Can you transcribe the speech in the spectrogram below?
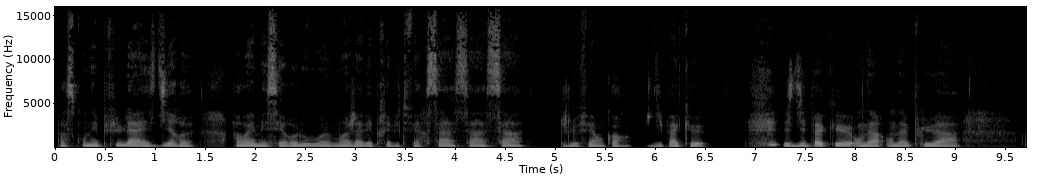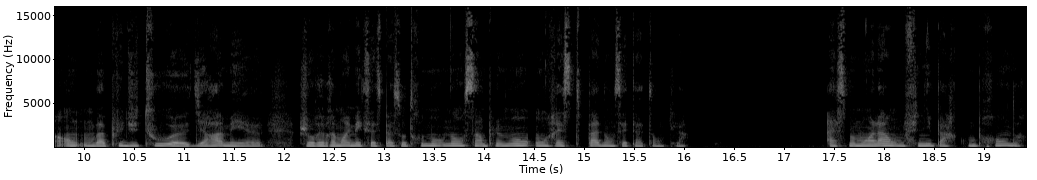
Parce qu'on n'est plus là à se dire Ah ouais, mais c'est relou, moi j'avais prévu de faire ça, ça, ça. Je le fais encore. Je dis pas que. Je dis pas qu'on a, on a plus à. On, va plus du tout euh, dire Ah, mais euh, j'aurais vraiment aimé que ça se passe autrement. Non, simplement, on reste pas dans cette attente-là. À ce moment-là, on finit par comprendre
